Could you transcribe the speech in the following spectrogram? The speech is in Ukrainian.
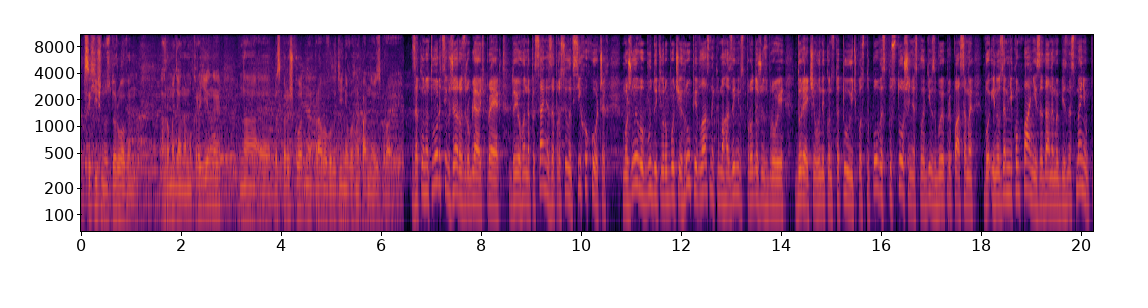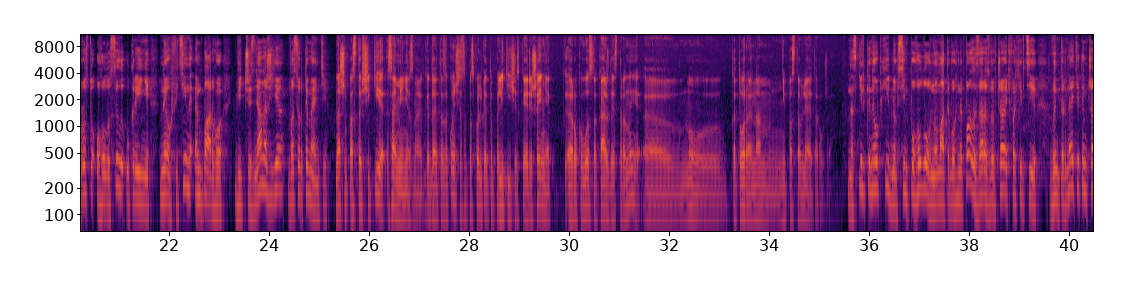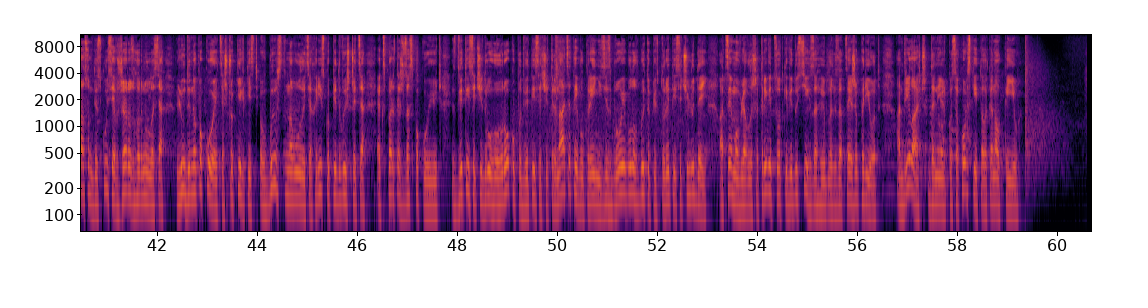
психічно здоровим громадянам України на е, безперешкодне право володіння вогнепальною зброєю. Законотворці вже розробляють проект. До його написання запросили всіх охочих. Можливо, будуть у робочій групі власники магазинів з продажу зброї. До речі, вони констатують поступове спустошення складів з боєприпасами, бо іноземні компанії, за даними бізнесменів, просто оголосили Україні неофіційне ембарго. Вітчизняна ж є в асортименті. Наши поставщики сами не знают, когда это закончится, поскольку это политическое решение к- руководства каждой страны, э, ну, которое нам не поставляет оружие. Наскільки необхідно всім поголовно мати вогнепали, зараз вивчають фахівці. В інтернеті тим часом дискусія вже розгорнулася. Люди непокояться, що кількість вбивств на вулицях різко підвищиться. Експерти ж заспокоюють. З 2002 року по 2013 в Україні зі зброї було вбито півтори тисячі людей. А це, мовляв, лише 3% від усіх загиблих за цей же період. Андрій Лач, Даніель Косаковський, телеканал Київ.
